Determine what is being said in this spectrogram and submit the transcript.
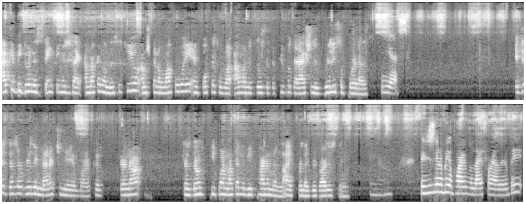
I could be doing the same thing. It's just like I'm not gonna listen to you. I'm just gonna walk away and focus on what I want to do for the people that actually really support us. Yes. It just doesn't really matter to me anymore because they're not. Because those people are not gonna be part of my life for like regardlessly. You know, they're just gonna be a part of your life for a little bit,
